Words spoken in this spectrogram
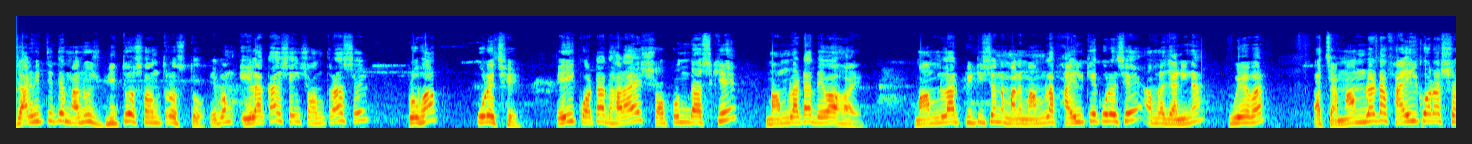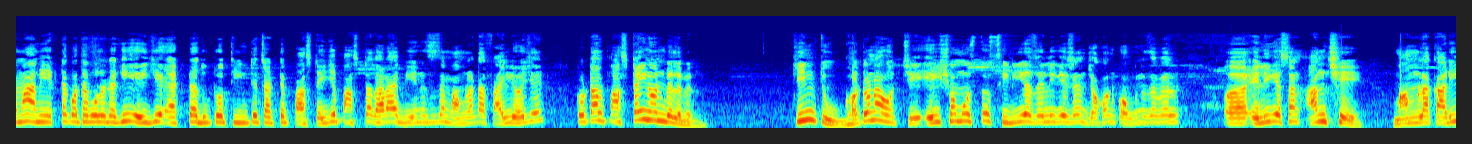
যার ভিত্তিতে মানুষ ভীত, সন্ত্রস্ত এবং এলাকায় সেই সন্ত্রাসের প্রভাব পড়েছে। এই কটা ধারায় স্বপন দাসকে মামলাটা দেওয়া হয়। মামলার পিটিশন মানে মামলা ফাইল কে করেছে, আমরা জানি না। হুয়েভার আচ্ছা মামলাটা ফাইল করার সময় আমি একটা কথা বলে রাখি, এই যে একটা, দুটো, তিনটে, চারটে, পাঁচটা, এই যে পাঁচটা ধারায় বিএনএসএস এ মামলাটা ফাইল হয়েছে টোটাল পাঁচটাই নন বেলেবেল কিন্তু ঘটনা হচ্ছে, এই সমস্ত সিরিয়াস এলিগেশন যখন কগনিজেবল এলিগেশন আনছে, মামলাকারী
